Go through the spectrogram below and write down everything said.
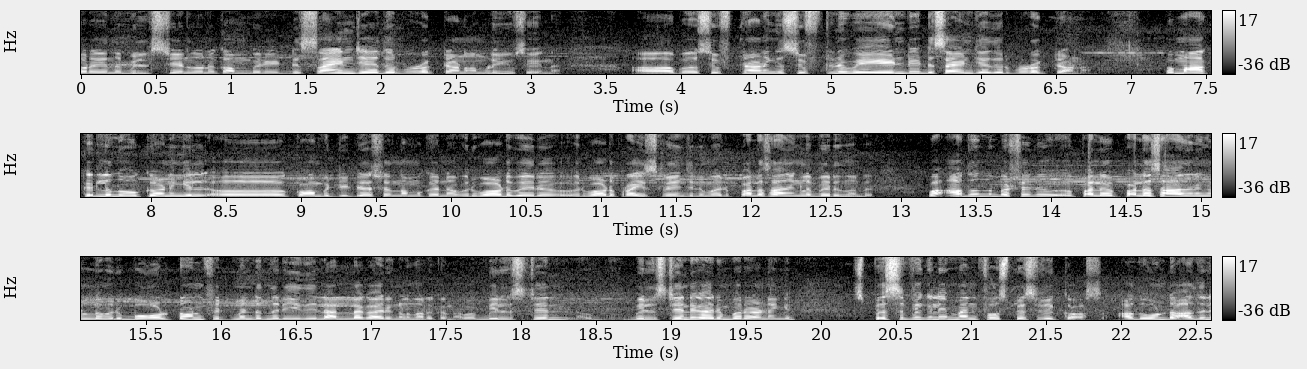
പറയുന്ന ബിൽസ്റ്റേൻ എന്ന് പറഞ്ഞ കമ്പനി ഡിസൈൻ ചെയ്തൊരു പ്രൊഡക്റ്റാണ് നമ്മൾ യൂസ് ചെയ്യുന്നത്. അപ്പോൾ സ്വിഫ്റ്റ് ആണെങ്കിൽ സ്വിഫ്റ്റിന് വേണ്ടി ഡിസൈൻ ചെയ്തൊരു പ്രൊഡക്റ്റാണ് ഇപ്പോൾ മാർക്കറ്റിൽ നോക്കുകയാണെങ്കിൽ കോമ്പറ്റീറ്റേഴ്സ് നമുക്ക് തന്നെ ഒരുപാട് പേര് ഒരുപാട് പ്രൈസ് റേഞ്ചിലും പല സാധനങ്ങളും വരുന്നുണ്ട്. അപ്പോൾ അതൊന്നും പക്ഷേ ഒരു പല പല സാധനങ്ങളിലും ഒരു ബോൾട്ടോൺ ഫിറ്റ്മെന്റ് എന്ന രീതിയിലല്ല കാര്യങ്ങൾ നടക്കുന്നത്. അപ്പോൾ ബിൽസ്റ്റേൻ ബിൽസ്റ്റേന്റെ കാര്യം പറയുകയാണെങ്കിൽ സ്പെസിഫിക്കലി മെൻ ഫോർ സ്പെസിഫിക് കാസ് അതുകൊണ്ട് അതിൽ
